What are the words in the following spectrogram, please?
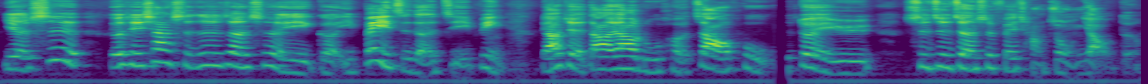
也是，尤其像失智症是一个一辈子的疾病，了解到要如何照护，对于失智症是非常重要的。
